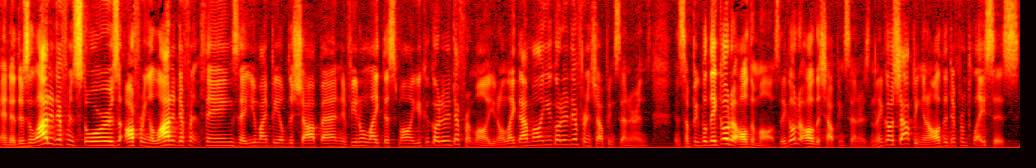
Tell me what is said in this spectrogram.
and uh, there's a lot of different stores offering a lot of different things that you might be able to shop at. And if you don't like this mall, you could go to a different mall. You don't like that mall, you go to a different shopping center. And, and some people, they go to all the malls, they go to all the shopping centers, and they go shopping in all the different places.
